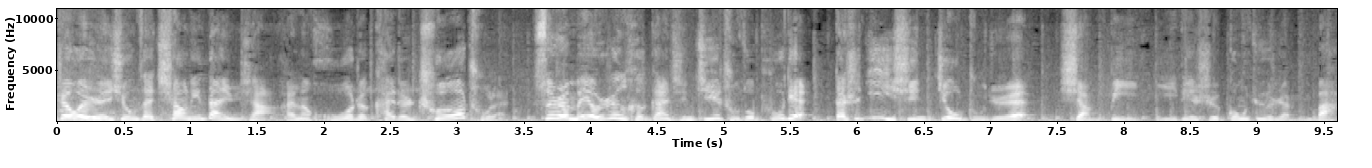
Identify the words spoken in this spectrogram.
这位仁兄在枪林弹雨下还能活着开着车出来，虽然没有任何感情基础做铺垫，但是一心救主角，想必一定是工具人吧。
